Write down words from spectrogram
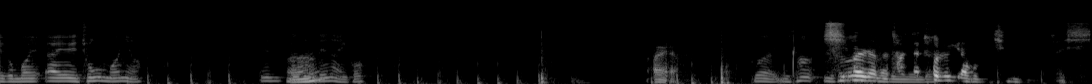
이거 뭐야 아 이거 종은 뭐냐 뜯, 뜯어도 어? 되나 이거 아야. 뭐야 이상 이상한 템도 있는데. 쳐죽이라고 미치는 거 진짜 씨.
